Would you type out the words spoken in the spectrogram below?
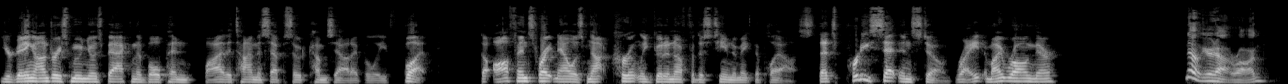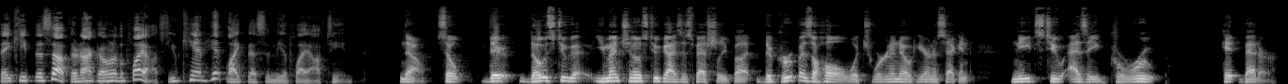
you're getting Andres Munoz back in the bullpen by the time this episode comes out, I believe. But the offense right now is not currently good enough for this team to make the playoffs. That's pretty set in stone, right? Am I wrong there? No, you're not wrong. They keep this up. They're not going to the playoffs. You can't hit like this and be a playoff team. No. So there, those two, you mentioned those two guys especially, but the group as a whole, which we're going to note here in a second, needs to, as a group, hit better.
